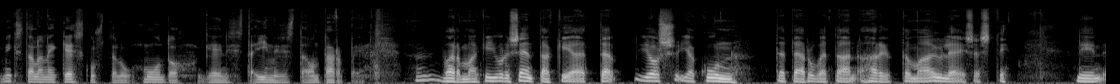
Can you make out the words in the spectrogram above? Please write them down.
Miksi tällainen keskustelu muuntogeenisistä ihmisistä on tarpeen? Varmaankin juuri sen takia, että jos ja kun tätä ruvetaan harjoittamaan yleisesti, niin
